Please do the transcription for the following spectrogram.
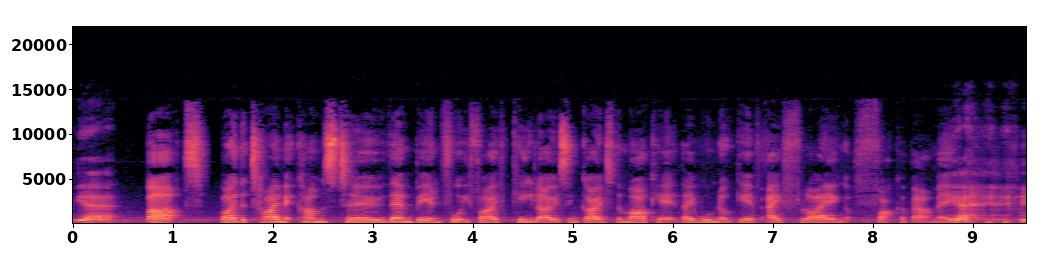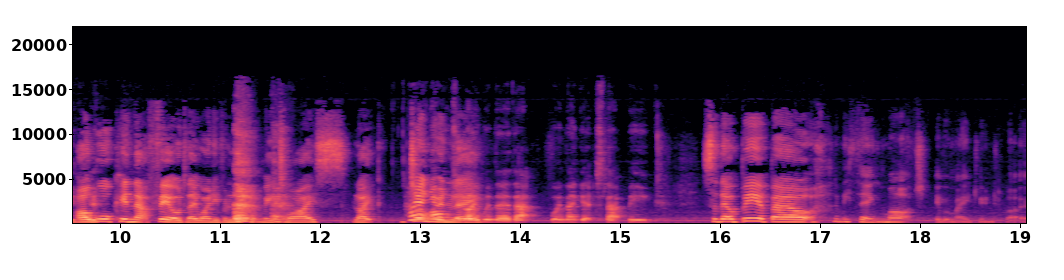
Yeah. But by the time it comes to them being 45 kilos and going to the market, they will not give a flying fuck about me. Yeah. I'll walk in that field, they won't even look at me twice. Like, How genuinely. old are they when they're that when they get to that big? So they'll be about, let me think, March, April, May, June, July.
